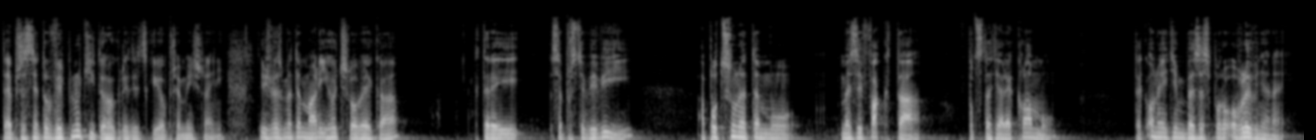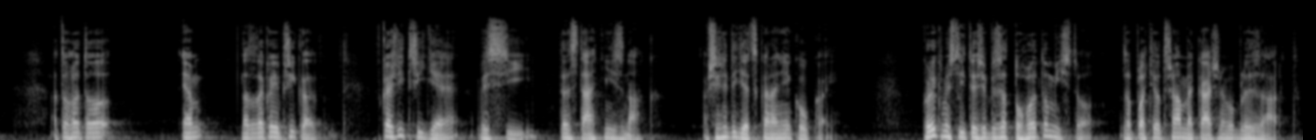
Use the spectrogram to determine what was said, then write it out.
To je přesně to vypnutí toho kritického přemýšlení. Když vezmete malého člověka, který se prostě vyvíjí a podsunete mu mezi fakta, v podstatě reklamu, tak on je tím bez zesporu ovlivněný. A tohle to, já na to takový příklad. V každé třídě visí ten státní znak a všechny ty děcka na něj koukají. Kolik myslíte, že by za tohleto místo zaplatil třeba Mekáč nebo Blizzard?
